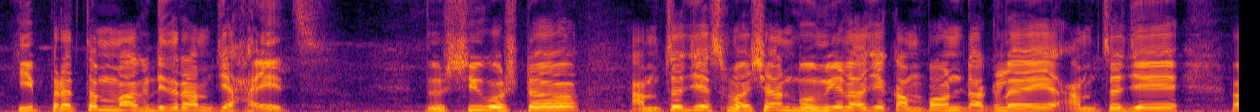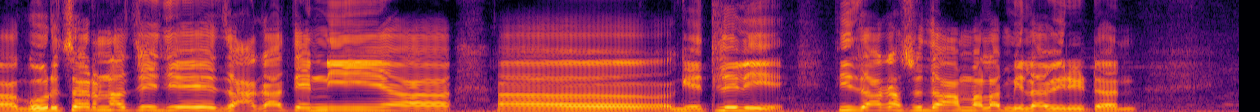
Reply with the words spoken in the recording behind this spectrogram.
ही प्रथम मागणी तर आमची आहेच. दुसरी गोष्ट आमचं जे स्मशानभूमीला जे कंपाऊंड टाकलं आहे आमचं जे अ, गुरुचरणाची जे जागा त्यांनी घेतलेली आहे ती जागासुद्धा आम्हाला मिळावी रिटर्न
